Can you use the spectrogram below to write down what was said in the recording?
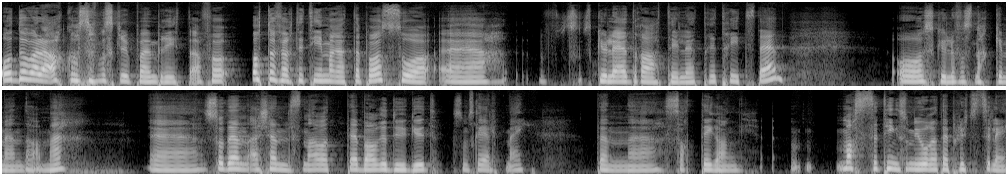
Og da var det akkurat som å skru på en bryter. For 48 timer etterpå så eh, skulle jeg dra til et retreatsted og skulle få snakke med en dame. Eh, så den erkjennelsen av at det er bare du, Gud, som skal hjelpe meg, den eh, satte i gang masse ting som gjorde at jeg plutselig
